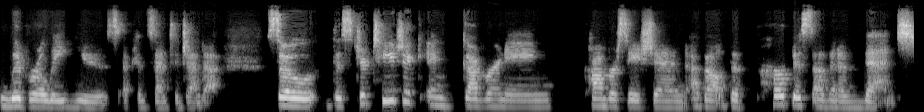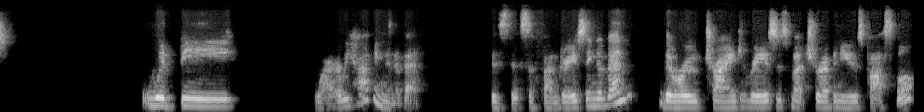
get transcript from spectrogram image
liberally use a consent agenda. So, the strategic and governing conversation about the purpose of an event would be why are we having an event? Is this a fundraising event that we're trying to raise as much revenue as possible?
